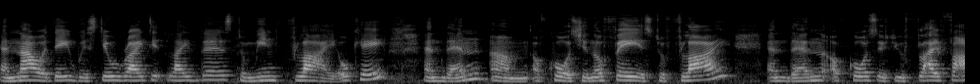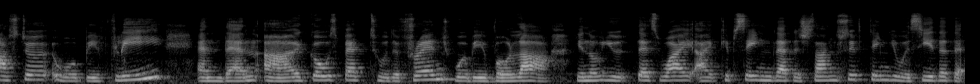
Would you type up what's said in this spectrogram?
and nowadays we still write it like this to mean fly. Okay, and then um, of course, you know, fei is to fly, and then of course if you fly faster, it will be flee, and then uh, it goes back to the French will be volar. You know, you that's why I keep saying that the sound shifting you will see that the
